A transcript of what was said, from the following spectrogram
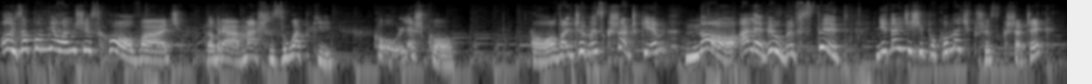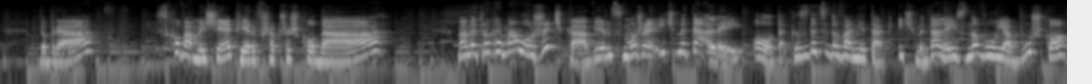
oj, zapomniałam się schować. Dobra, masz z łapki. Koleżko. O, walczymy z krzaczkiem? No, ale byłby wstyd. Nie dajcie się pokonać przez krzaczek. Dobra, schowamy się. Pierwsza przeszkoda. Mamy trochę mało żyćka, więc może idźmy dalej. O, tak, zdecydowanie tak. Idźmy dalej. Znowu jabłuszko.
